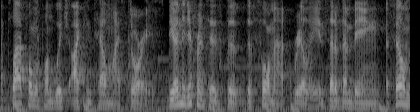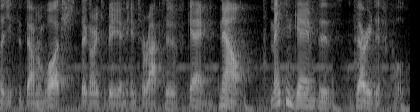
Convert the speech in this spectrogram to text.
a platform upon which I can tell my stories. The only difference is the, the format, really. Instead of them being a film that you sit down and watch, they're going to be an interactive game. Now, making games is very difficult.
